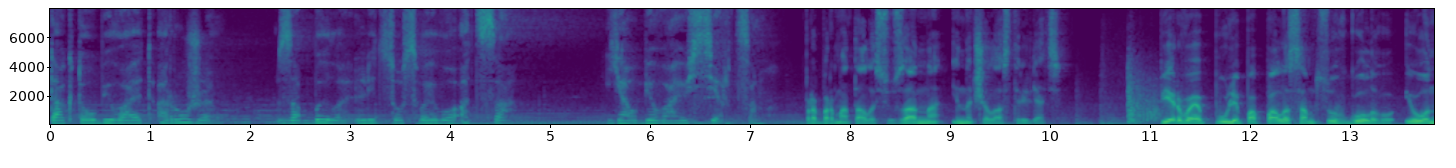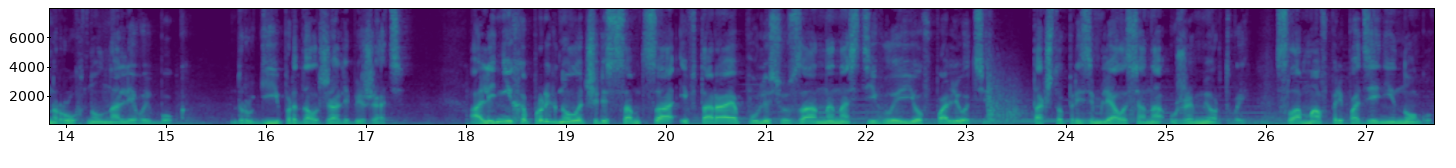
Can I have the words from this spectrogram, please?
Так, кто убивает оружием, забыла лицо своего отца. Я убиваю сердцем», пробормотала Сюзанна и начала стрелять. Первая пуля попала самцу в голову, и он рухнул на левый бок. Другие продолжали бежать. Олениха прыгнула через самца, и вторая пуля Сюзанны настигла ее в полете, так что приземлялась она уже мертвой, сломав при падении ногу,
